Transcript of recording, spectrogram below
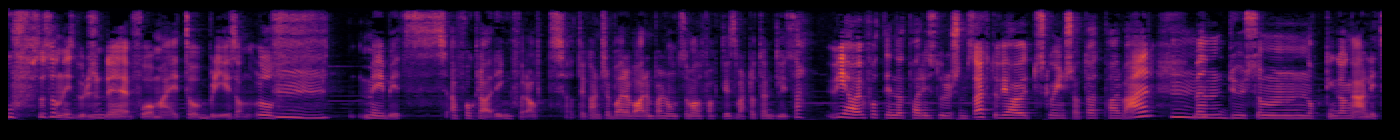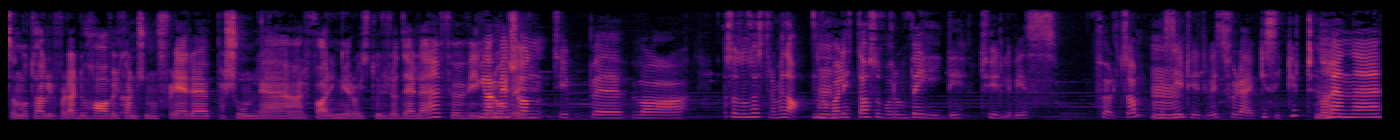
Uff, så sånne historier som det får meg til å bli sånn uff. Maybe it's a forklaring for alt. At det kanskje bare var en person som hadde faktisk vært og tent lyset. Vi har jo fått inn et par historier, som sagt, og vi har jo et screenshot av et par hver. Men du som nok en gang er litt sånn mottagelig for det, du har vel kanskje noen flere personlige erfaringer og historier å dele før vi går ja, mer over sånn type hva Sånn som søstera mi, da. Når Mm. hun var lita, så var hun veldig tydeligvis følsom. Jeg sier tydeligvis, for det er jo ikke sikkert. Mm. Nei. Men uh,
